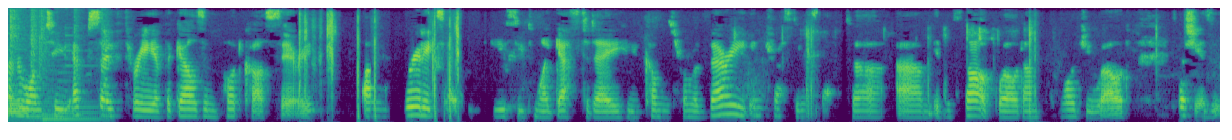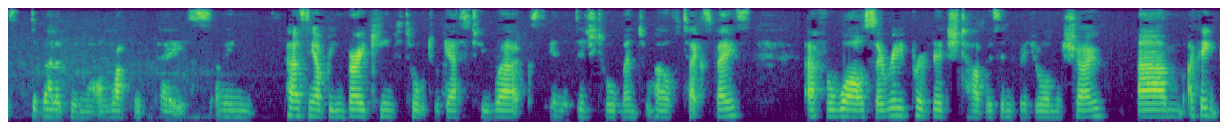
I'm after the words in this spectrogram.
everyone to episode three of the Girls in Podcast series. I'm really excited to introduce you to my guest today, who comes from a very interesting sector um, in the startup world and technology world, especially as it's developing at a rapid pace. I mean, personally, I've been very keen to talk to a guest who works in the digital mental health tech space uh, for a while, so really privileged to have this individual on the show. Um, I think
